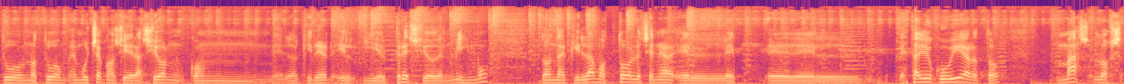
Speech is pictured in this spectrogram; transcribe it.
tuvo, nos tuvo mucha consideración con el alquiler y el precio del mismo donde alquilamos todo el, el, el, estadio cubierto, más los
